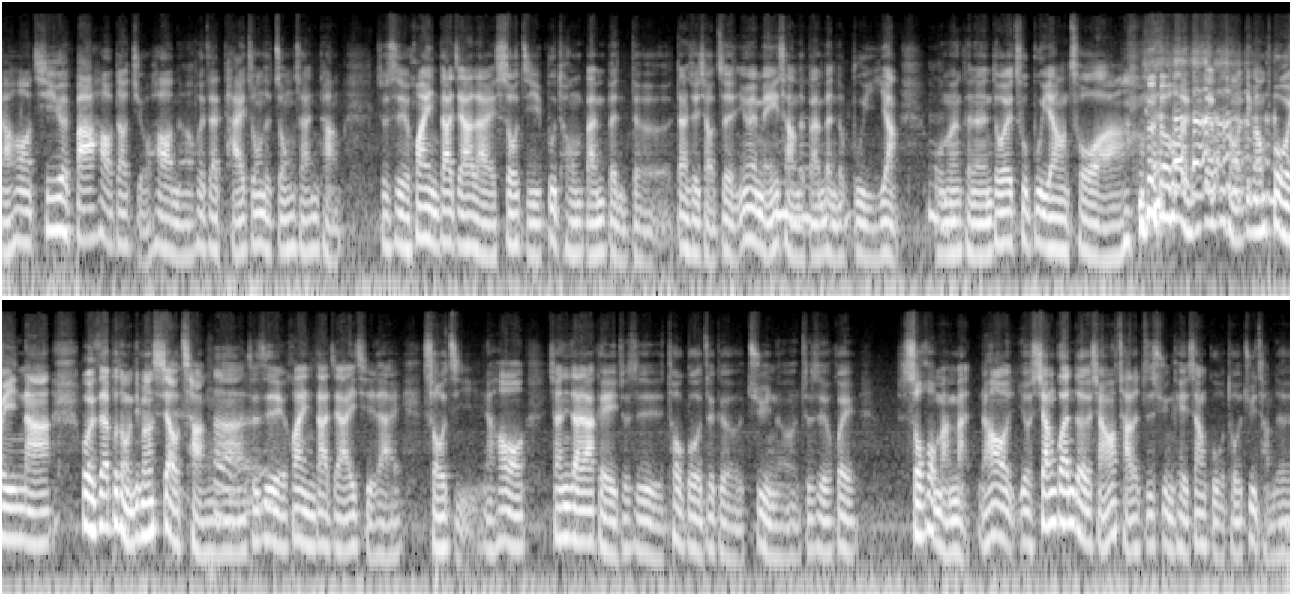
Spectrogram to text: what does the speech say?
然后七月八号到九号呢，会在台中的中山堂，就是欢迎大家来收集不同版本的淡水小镇，因为每一场的版本都不一样，嗯、我们可能都会出不一样的错啊，或者是在不同的地方破音啊，或者在不同的地方笑场啊，就是欢迎大家一起来收集。然后相信大家可以就是透过这个剧呢，就是会。收获满满，然后有相关的想要查的资讯，可以上果陀剧场的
